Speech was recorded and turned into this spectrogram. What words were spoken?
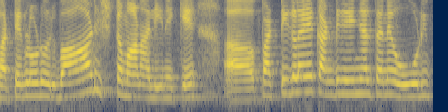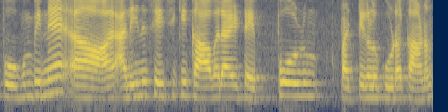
പട്ടികളോട് ഒരുപാട് ഇഷ്ടമാണ് അലീനയ്ക്ക്. പട്ടികളെ കണ്ടു കഴിഞ്ഞാൽ തന്നെ ഓടിപ്പോകും. പിന്നെ അലീന ചേച്ചിക്ക് കാവലായിട്ട് എപ്പോഴും പട്ടികൾ കൂടെ കാണും.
